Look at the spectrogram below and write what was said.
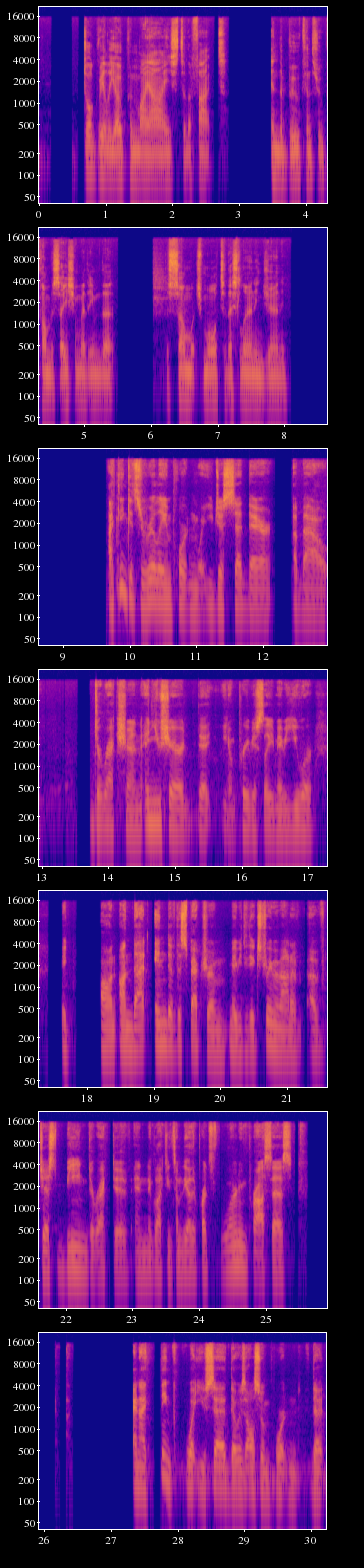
Doug really opened my eyes to the fact in the book and through conversation with him that there's so much more to this learning journey. I think it's really important what you just said there about direction and you shared that you know previously maybe you were on on that end of the spectrum, maybe to the extreme amount of of just being directive and neglecting some of the other parts of the learning process. And I think what you said though is also important that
